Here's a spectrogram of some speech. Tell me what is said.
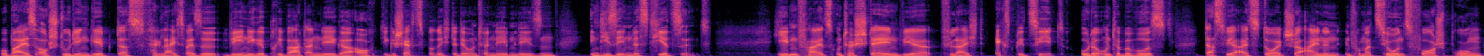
Wobei es auch Studien gibt, dass vergleichsweise wenige Privatanleger auch die Geschäftsberichte der Unternehmen lesen, in die sie investiert sind. Jedenfalls unterstellen wir vielleicht explizit oder unterbewusst, dass wir als Deutsche einen Informationsvorsprung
